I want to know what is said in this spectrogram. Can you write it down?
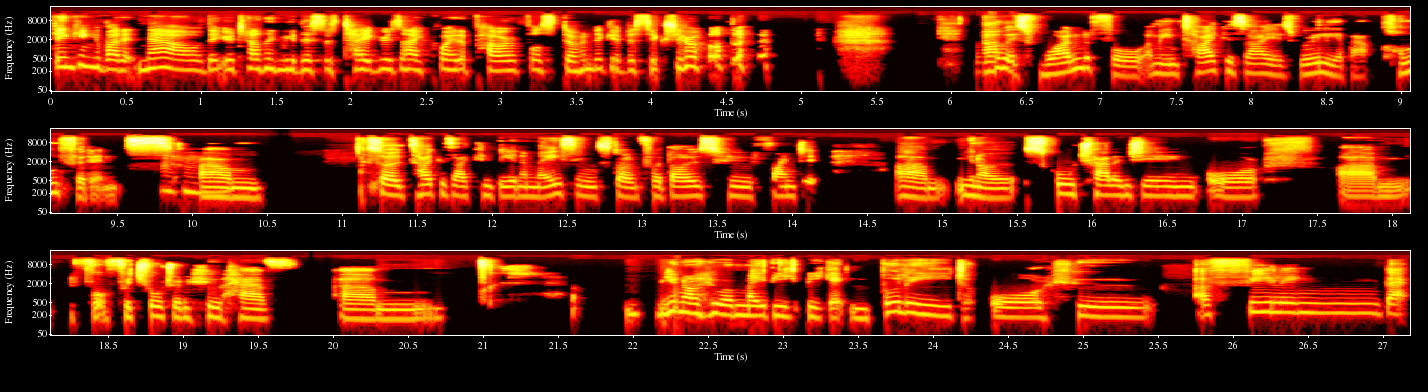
thinking about it now that you're telling me this is tiger's eye, quite a powerful stone to give a six year old. Oh, it's wonderful. I mean, Tiger's Eye is really about confidence. Mm-hmm. Um, so Tiger's Eye can be an amazing stone for those who find it, um, you know, school challenging or um, for, for children who have, um, you know, who are maybe be getting bullied or who are feeling that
